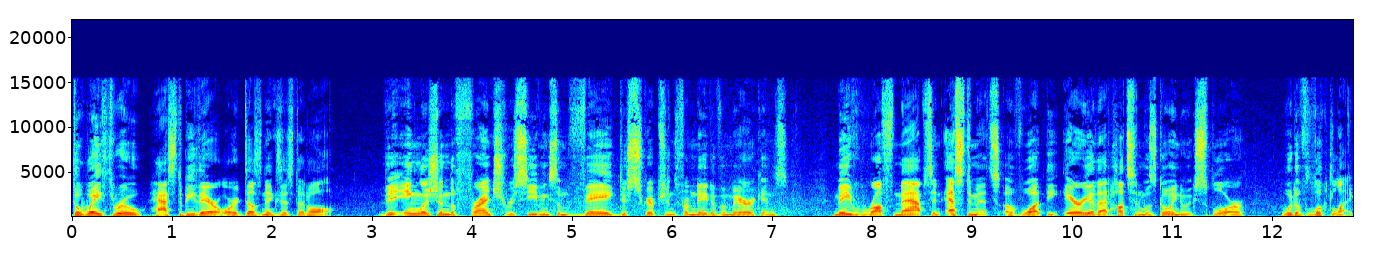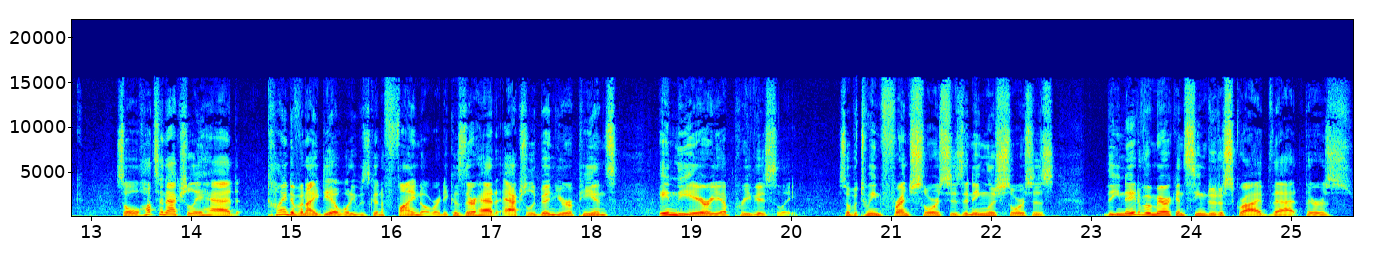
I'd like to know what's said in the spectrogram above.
the way through has to be there or it doesn't exist at all. The English and the French, receiving some vague descriptions from Native Americans, made rough maps and estimates of what the area that Hudson was going to explore would have looked like. So Hudson actually had kind of an idea what he was going to find already, because there had actually been Europeans in the area previously. So between French sources and English sources, the Native Americans seem to describe that there's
